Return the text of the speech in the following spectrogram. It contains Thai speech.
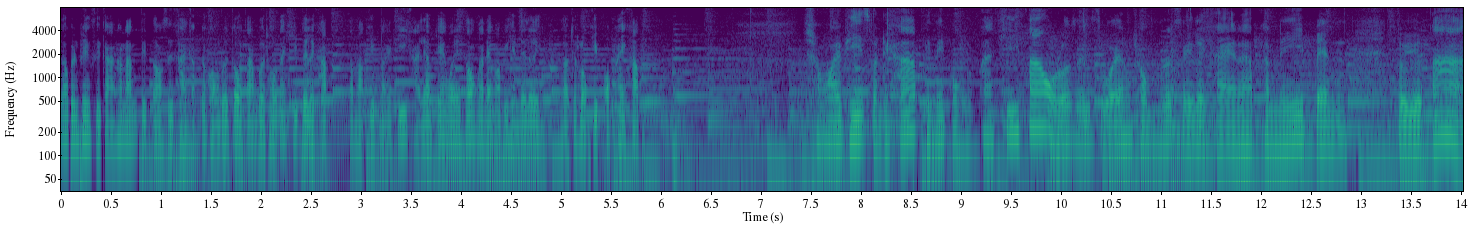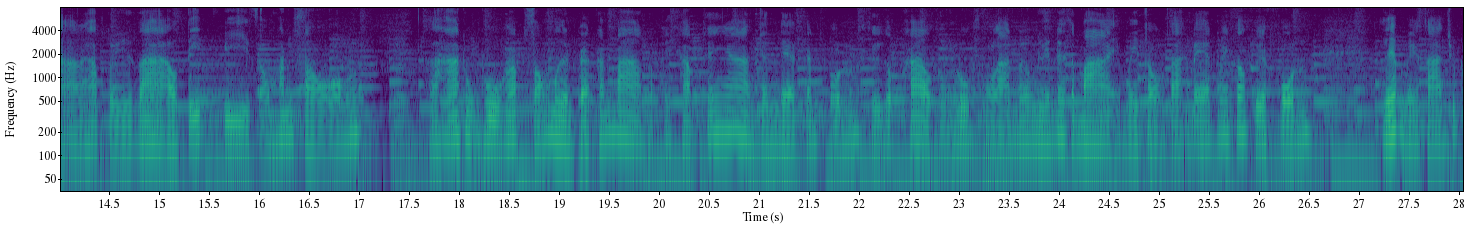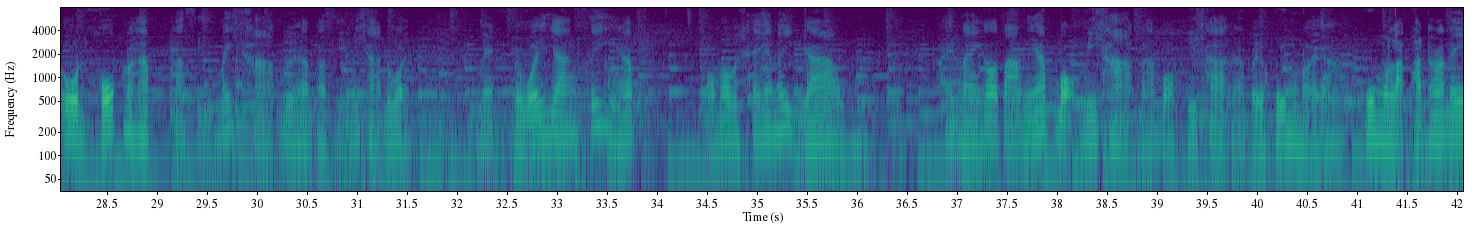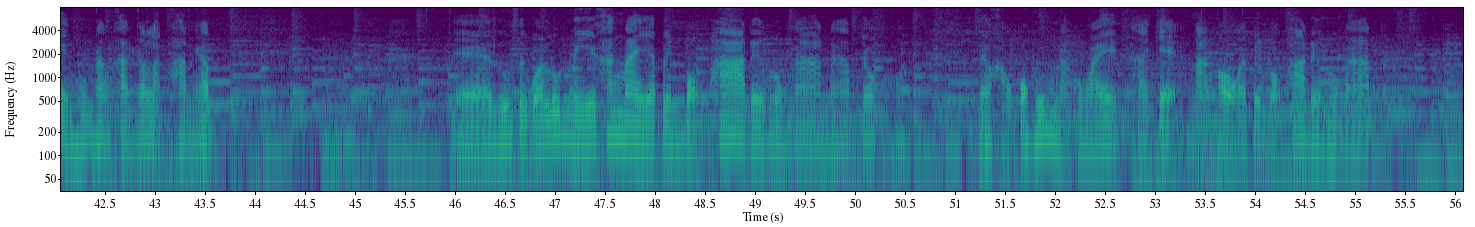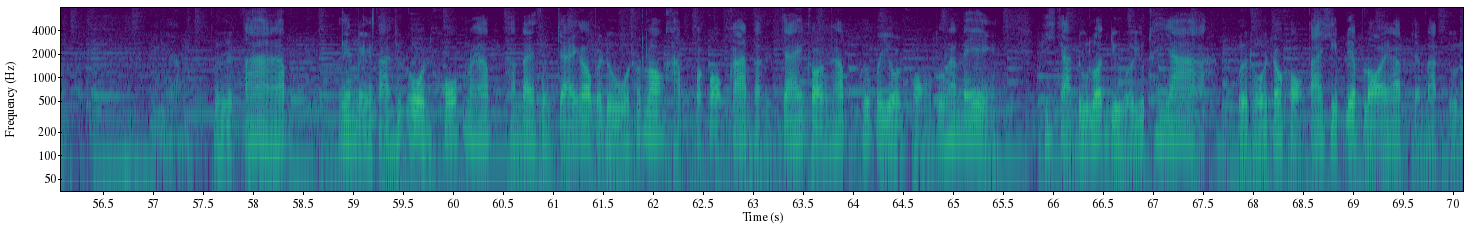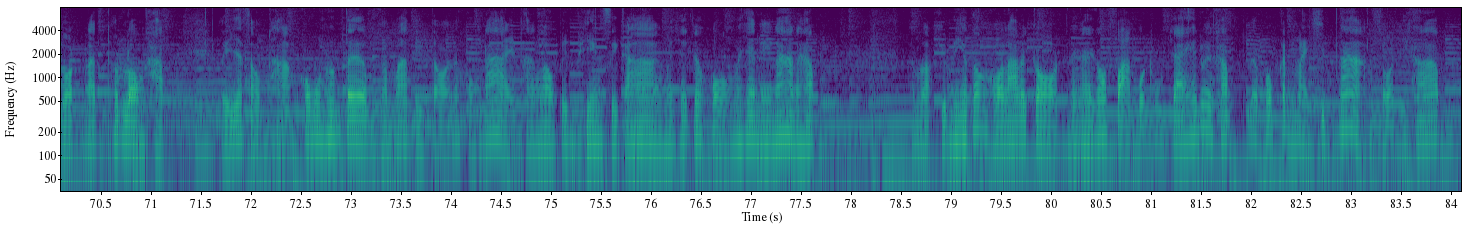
เราเป็นเพียงสื่อกลางเท่านั้นติดต่อซื้อขายกับเจ้าของโดยตรงตามเบอร์โทรใต้คลิปได้เลยครับสำหรับคลิปไหนที่ขายแล้วแจ้งไว้ในช่องแสดงความคิดเห็นได้เลย เราจะลบคลิปออกให้ครับช่องไวพีสวัสดีครับทีนี้ผมมาชี้เป้ารถสวยๆต้องชมเลือกซื้อเลือกขายนะครับคันนี้เป็นโตโยต้านะครับโตโยต้าอัลติสปี 2002 ราคาถูกๆครับ 28,000 บาทเอาไปครับใช้งานกันแดดกันฝน ซื้อกับข้าวส่งลูกส่งหลานไปโรงเรียนได้สบาย ไม่ต้องตากแดดไม่ต้องเปียกฝน เล่มเอกสารชุดโอนครบนะครับ ภาษีไม่ขาดด้วยครับ ภาษีไม่ขาดด้วย แม็กสวยยางซิ่งครับพร้อมเอาไปใช้กันได้อีกยาว ภายในก็ตามนี้ครับเบาะมีขาดนะครับเบาะมีขาดเอาไปหุ้มหน่อยครับหุ้มหลักพันเท่านั้นเองหุ้มทั้งคันก็หลักพันครับแต่รู้สึกว่ารุ่นนี้ข้างในจะเป็นเบาะผ้าเดิมโรงงานนะครับ เจ้าของแล้วเขาก็หุ้มหนังไว้ ถ้าแกะหนังออกก็เป็นเบาะผ้าเดิมโรงงาน โตโยต้าครับเรียมเอกสารชุดโอนครบนะครับ ท่านใดสนใจก็ไปดูทดลองขับประกอบการตัดสินใจก่อนครับ เพื่อประโยชน์ของตัวท่านเอง พิกัดดูรถอยู่อยุธยา เบอร์โทรเจ้าของใต้คลิปเรียบร้อยครับ จะนัดดูรถนัดทดลองขับ หรือจะสอบถามข้อมูลเพิ่มเติม สามารถติดต่อเจ้าของได้ ทางเราเป็นเพียงสื่อกลาง ไม่ใช่เจ้าของไม่ใช่ในหน้านะครับสำหรับคลิปนี้ก็ต้องขอลาไปก่อนยังไงก็ฝากกดถูกใจให้ด้วยครับ แล้วพบกันใหม่คลิปหน้า สวัสดีครับ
